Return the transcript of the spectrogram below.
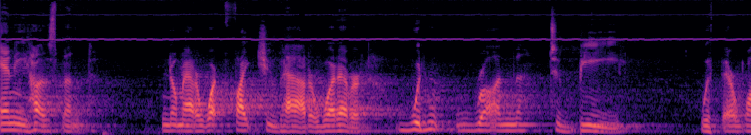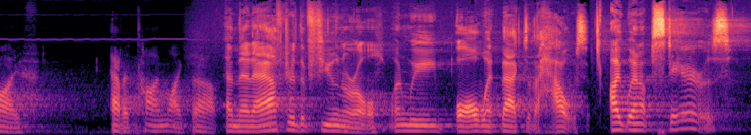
any husband no matter what fight you've had or whatever, wouldn't run to be with their wife at a time like that. And then after the funeral, when we all went back to the house, I went upstairs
